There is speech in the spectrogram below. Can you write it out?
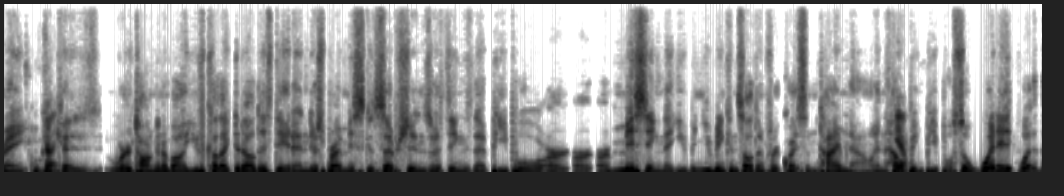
right? Okay. Because we're talking about you've collected all this data, and there's probably misconceptions or things that people are, are, are missing that you've been you've been consulting for quite some time now and helping yep. people. So what is, what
